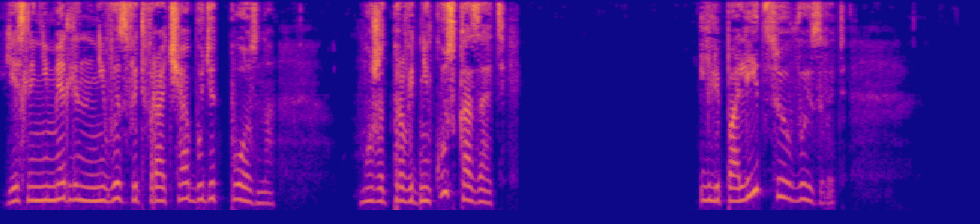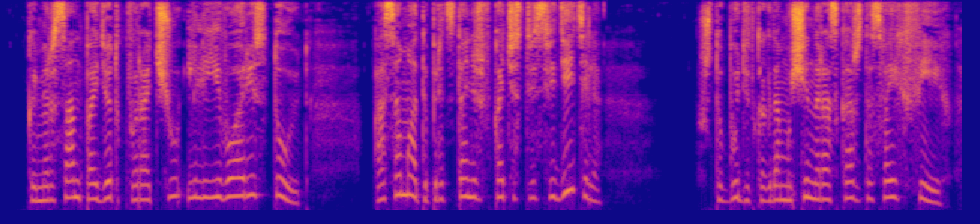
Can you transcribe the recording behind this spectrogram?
Если немедленно не вызвать врача, будет поздно. Может, проводнику сказать? Или полицию вызвать? Коммерсант пойдет к врачу или его арестуют, а сама ты предстанешь в качестве свидетеля? Что будет, когда мужчина расскажет о своих феях —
